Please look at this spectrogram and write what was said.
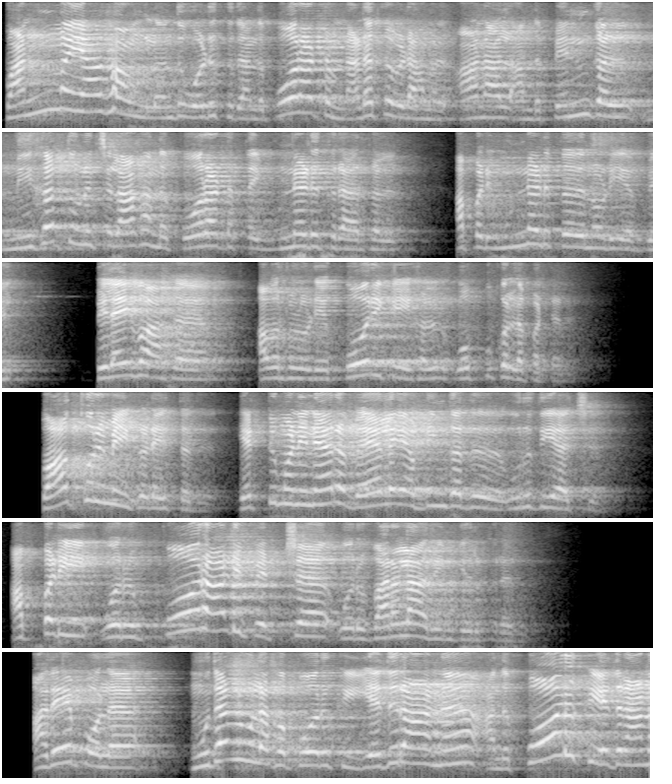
வன்மையாக அவங்களை வந்து ஒடுக்குது. அந்த போராட்டம் நடக்க விடாமல். ஆனால் அந்த பெண்கள் மிக துணிச்சலாக அந்த போராட்டத்தை முன்னெடுக்கிறார்கள். அப்படி முன்னெடுத்ததனுடைய வி- விளைவாக அவர்களுடைய கோரிக்கைகள் ஒப்புக்கொள்ளப்பட்டன. வாக்குரிமை கிடைத்தது. எட்டு மணி நேர வேலை அப்படிங்கிறது உறுதியாச்சு. அப்படி ஒரு போராடி பெற்ற ஒரு வரலாறு இங்கு இருக்கிறது அதே போல முதல் உலக போருக்கு எதிரான அந்த போருக்கு எதிரான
